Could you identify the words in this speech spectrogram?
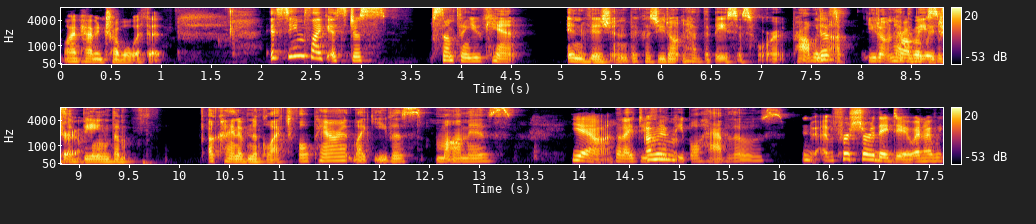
why i'm having trouble with it. It seems like it's just something you can't envision because you don't have the basis for it. Probably That's not you don't have the basis true. of being the a kind of neglectful parent like eva's mom is Yeah. But I do I think mean- people have those. For sure they do. And I we,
